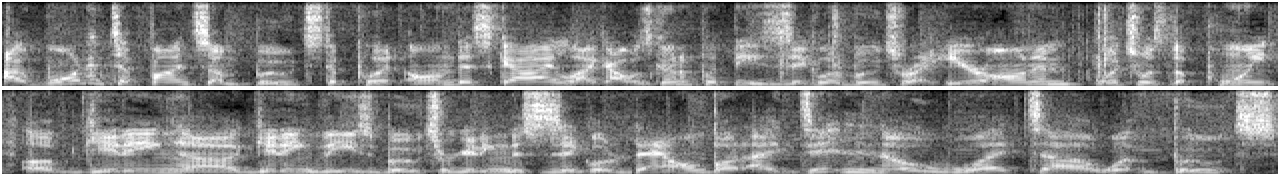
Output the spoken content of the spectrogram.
I wanted to find some boots to put on this guy. Like, I was going to put these Ziggler boots right here on him, which was the point of getting uh, getting these boots or getting this Ziggler down, but I didn't know what, uh, what boots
